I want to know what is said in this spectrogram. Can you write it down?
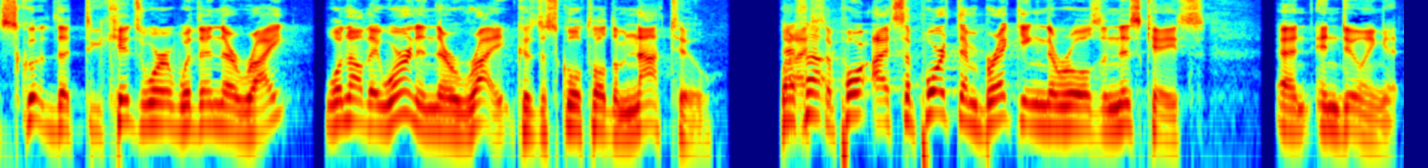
School, the, the kids were within their right well, no, they weren't in their right because the school told them not to. But I support I support them breaking the rules in this case and in doing it.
